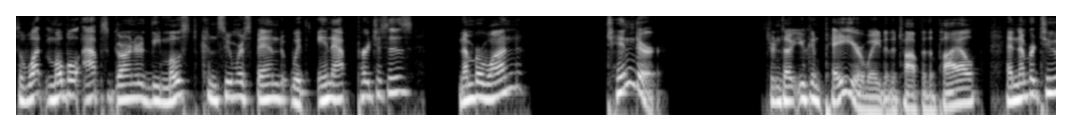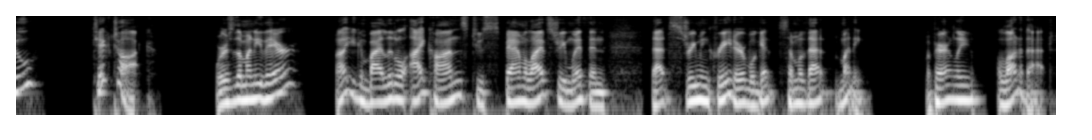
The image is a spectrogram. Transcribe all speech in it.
So, what mobile apps garnered the most consumer spend with in app purchases? Number one, Tinder. Turns out you can pay your way to the top of the pile. And number two, TikTok. Where's the money there? Well, you can buy little icons to spam a live stream with, and that streaming creator will get some of that money. Apparently, a lot of that.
